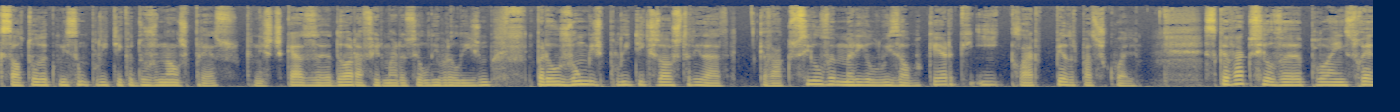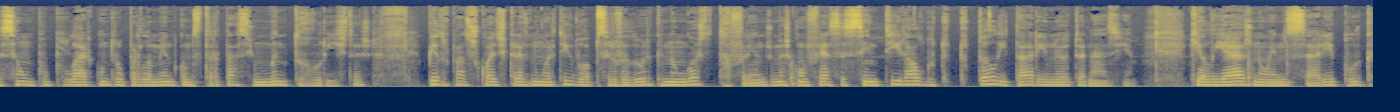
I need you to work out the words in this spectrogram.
que saltou da Comissão Política do Jornal Expresso, que nestes casos adora afirmar o seu liberalismo, para os zombies políticos da austeridade, Cavaco Silva, Maria Luísa Albuquerque e, claro, Pedro Passos Coelho. Se Cavaco Silva apelou à insurreição popular contra o Parlamento como se tratasse um bando de terroristas, Pedro Passos Coelho escreve num artigo do Observador que não gosta de referendos, mas confessa sentir algo de totalitário na eutanásia, que aliás não é necessária porque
